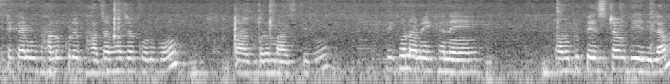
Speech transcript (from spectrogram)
এটাকে আমি ভালো করে ভাজা ভাজা করব, তারপরে মাছ দিব। দেখুন আমি এখানে টমেটো পেস্টটাও দিয়ে দিলাম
